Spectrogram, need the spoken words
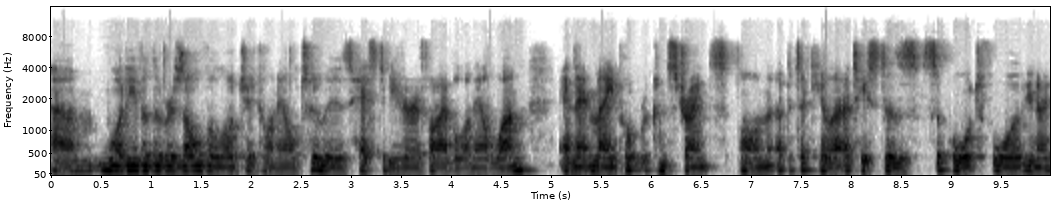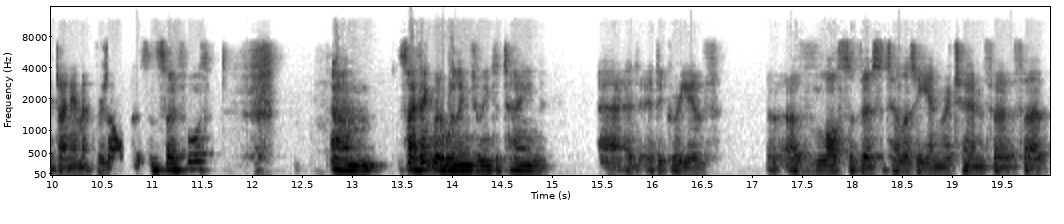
um, whatever the resolver logic on L2 is has to be verifiable on L1, and that may put constraints on a particular attester's support for you know dynamic resolvers and so forth. Um, so I think we're willing to entertain uh, a, a degree of of loss of versatility in return for, for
